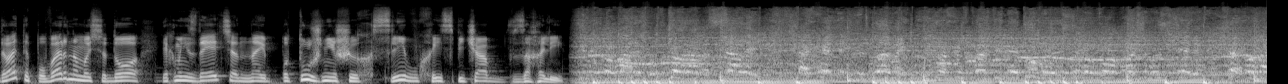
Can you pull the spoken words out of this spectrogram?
давайте повернемося до, як мені здається, найпотужніших слів хейспіча взагалі. Вчора веселий, başımız derin. Sen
